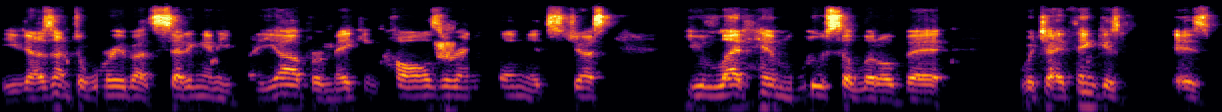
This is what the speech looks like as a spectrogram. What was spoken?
He doesn't have to worry about setting anybody up or making calls or anything. It's just you let him loose a little bit, which I think is is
